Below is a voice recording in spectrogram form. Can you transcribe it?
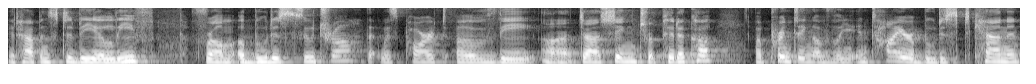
It happens to be a leaf from a Buddhist sutra that was part of the uh, Jiaxing Tripitaka, a printing of the entire Buddhist canon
